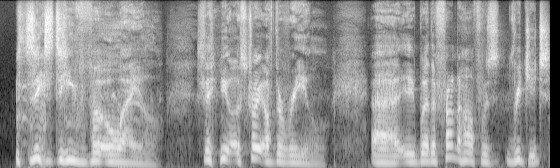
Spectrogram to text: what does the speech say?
16 foot whale. So, you know, straight off the reel. Uh, where the front half was rigid,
